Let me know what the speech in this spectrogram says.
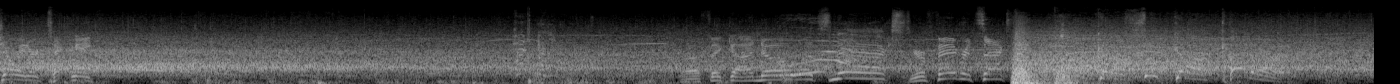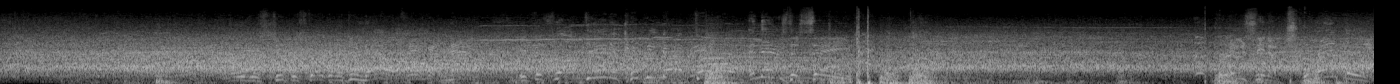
showing her technique. I think I know what's next. Your favorite, Saxton. Superstar going to do now? Now? If it's locked in, it could be time. And there's the save. Releasing a trampling.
